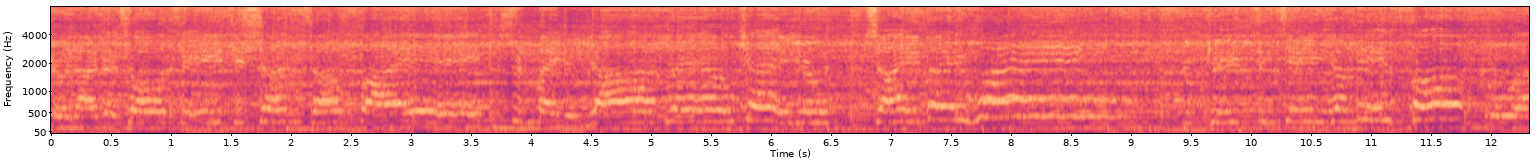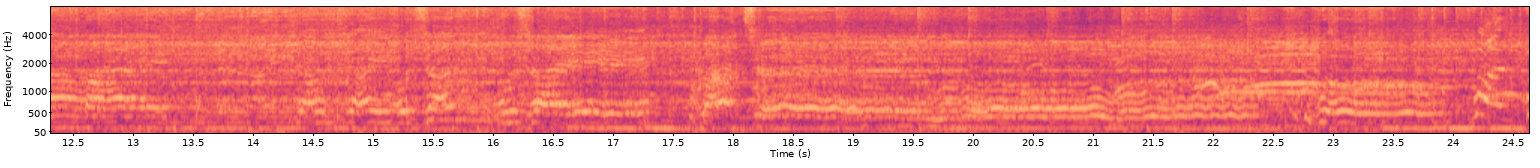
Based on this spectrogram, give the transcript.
ก็ได้แต่โทษทีที่ฉันทำไป ฉันไม่ได้อยากแล้วแค่หยุดใจ รักเธอวันไป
